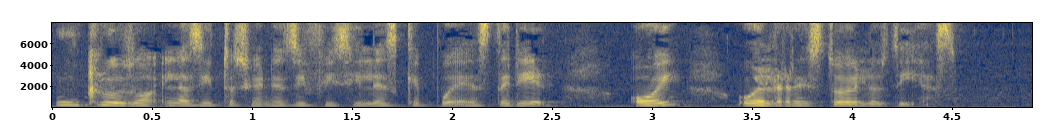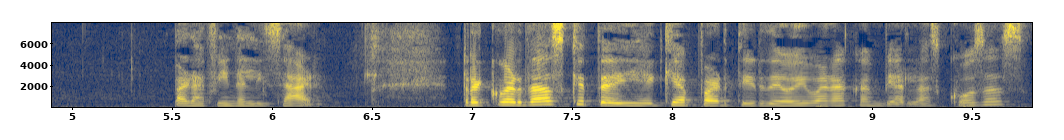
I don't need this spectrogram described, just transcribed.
incluso en las situaciones difíciles que puedes tener hoy o el resto de los días. Para finalizar, ¿recuerdas que te dije que a partir de hoy van a cambiar las cosas?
